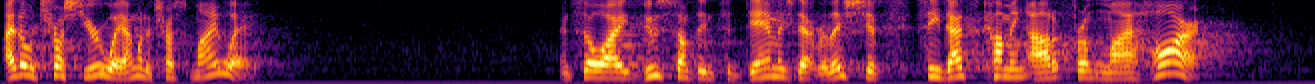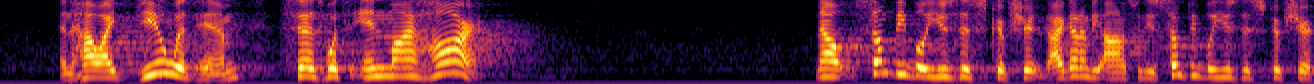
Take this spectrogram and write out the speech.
I don't trust your way, I'm going to trust my way. And so I do something to damage that relationship. See, that's coming out from my heart. And how I deal with him says what's in my heart. Now, some people use this scripture, I gotta be honest with you, some people use this scripture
